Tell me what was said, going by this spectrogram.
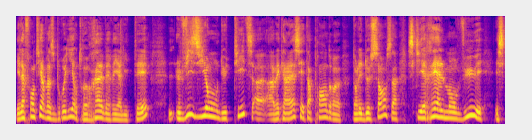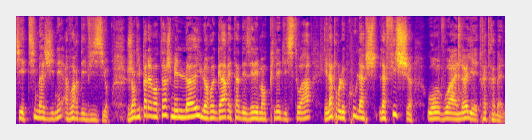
et la frontière va se brouiller entre rêve et réalité. Vision du titre euh, avec un S est à prendre dans les deux sens, hein. ce qui est réellement vu et, et ce qui est imaginé, avoir des visions. J'en dis pas davantage, mais l'œil, le regard est un des éléments clés de l'histoire. Et là, pour le coup, l'affiche où on voit un œil est très très belle.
